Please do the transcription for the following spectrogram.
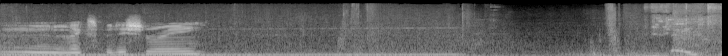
And an expeditionary. Jesus,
